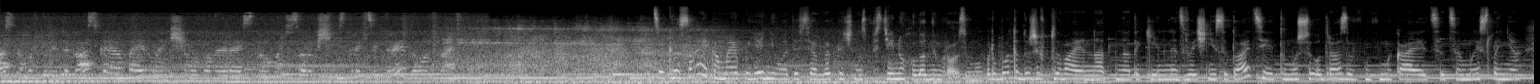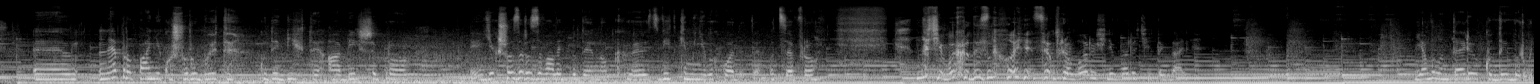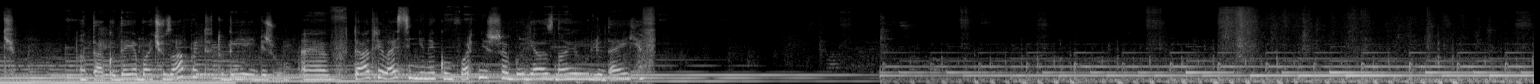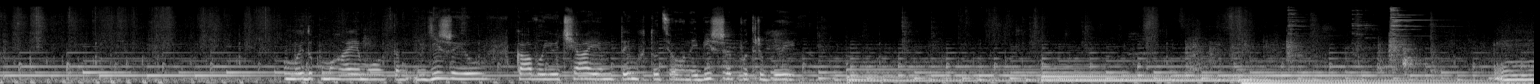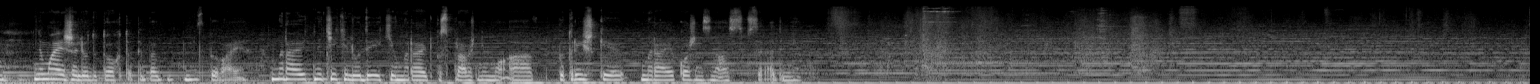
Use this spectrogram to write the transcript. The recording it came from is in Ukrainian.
вас на борту літака Skype Airlines, що виконує рейс номер 4633 до Анталії. Це краса, яка має поєднуватися виключно з постійно холодним розумом. Робота дуже впливає на, на такі незвичні ситуації, тому що одразу вмикається це мислення е, не про паніку, що робити, куди бігти, а більше про якщо зараз завалить будинок, е, звідки мені виходити. Оце про наче виходи знаходяться праворуч, ліворуч і так далі. Я волонтерю, куди беруть. Отак, куди я бачу запит, туди я і біжу. Е, в театрі Лесі мені найкомфортніше, бо я знаю людей. Ми допомагаємо там їжею, кавою, чаєм тим, хто цього найбільше потребує. Немає жалю до того, хто тебе вбиває. Вмирають не тільки люди, які вмирають по-справжньому, а потрішки вмирає кожен з нас всередині.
